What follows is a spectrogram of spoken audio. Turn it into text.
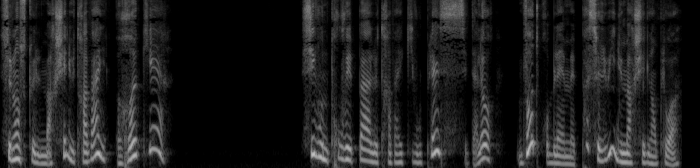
Selon ce que le marché du travail requiert. Si vous ne trouvez pas le travail qui vous plaît, c'est alors votre problème, pas celui du marché de l'emploi.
